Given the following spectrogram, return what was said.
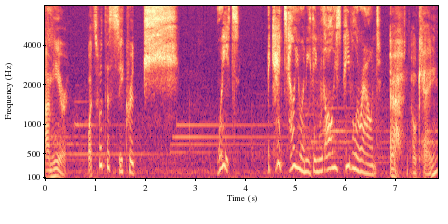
I'm here. What's with the secret? Shh. Wait. I can't tell you anything with all these people around. Uh, okay.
